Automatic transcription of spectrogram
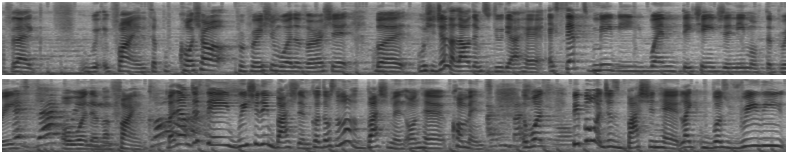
I feel like fine, it's a cultural appropriation, whatever shit. But we should just allow them to do their hair, except maybe when they change the name of the braids Exactly. or whatever. Fine. But then I'm just saying we shouldn't bash them because there was a lot of bashment on her comments. It was people were just bashing her, like it was really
